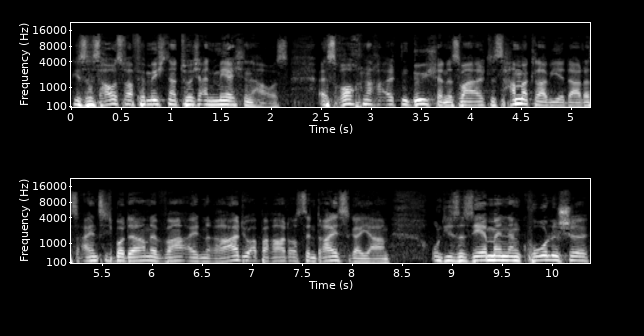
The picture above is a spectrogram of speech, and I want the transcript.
Dieses Haus war für mich natürlich ein Märchenhaus. Es roch nach alten Büchern. Es war ein altes Hammerklavier da. Das einzig moderne war ein Radioapparat aus den 30er Jahren. Und diese sehr melancholische,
